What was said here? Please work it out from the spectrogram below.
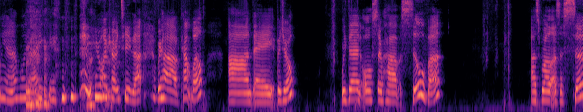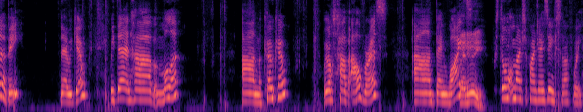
Yeah, well, yeah. you might guarantee that. We have Campwell and a Peugeot. We then also have Silver, as well as a Serby. There we go. We then have Muller and Makoko. We also have Alvarez and Ben White. Benny. Still not managed to find Jesus, so have we?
